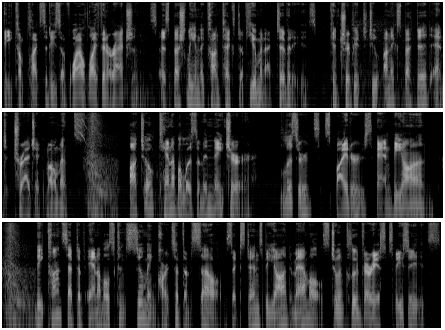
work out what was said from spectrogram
The complexities of wildlife interactions, especially in the context of human activities, contribute to unexpected and tragic moments. Auto cannibalism in nature, lizards, spiders, and beyond. The concept of animals consuming parts of themselves extends beyond mammals to include various species.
